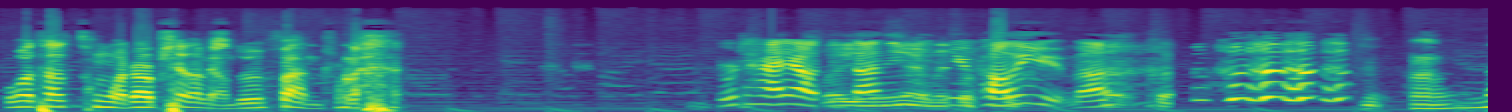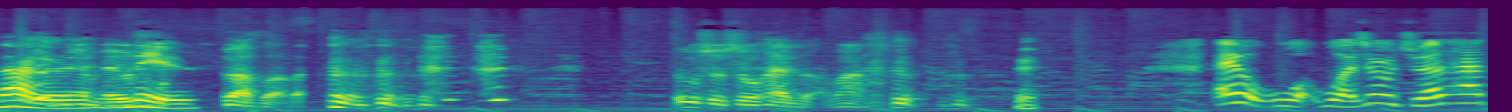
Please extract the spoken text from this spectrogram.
不过他从我这儿骗了两顿饭出来。不是他让所以你当女女你也没说朋友吗？嗯，那个那嘚瑟的，都是受害者嘛。哎，我我就是觉得他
